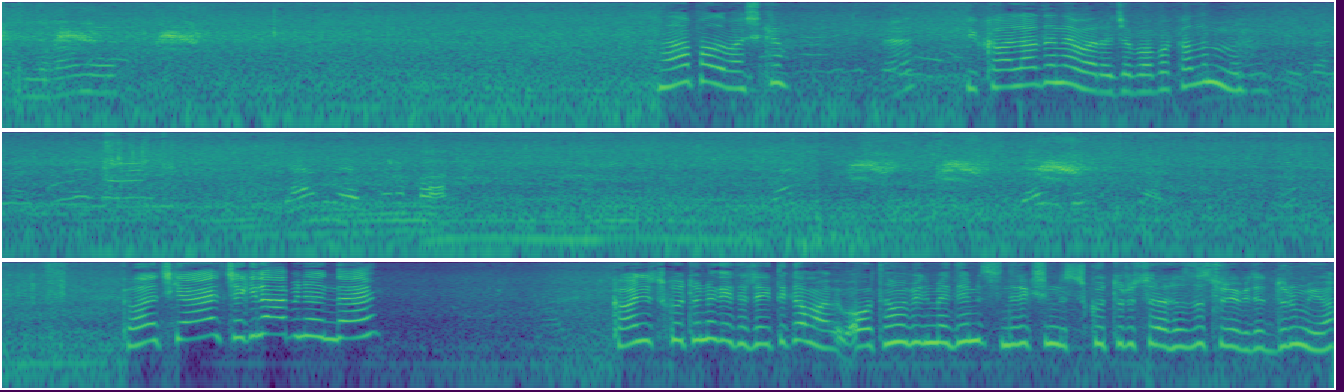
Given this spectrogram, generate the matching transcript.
Hadi devam et. Ne yapalım aşkım? He? Yukarılarda ne var acaba? Bakalım mı? Gel buraya bu tarafa. Gel. Gel buraya. Kıvanç gel. Çekil abin önden. Kıvanç'ı skuterını getirecektik ama ortamı bilmediğimiz için dedik şimdi skuturu sürer. Hızlı sürüyor bir de durmuyor.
